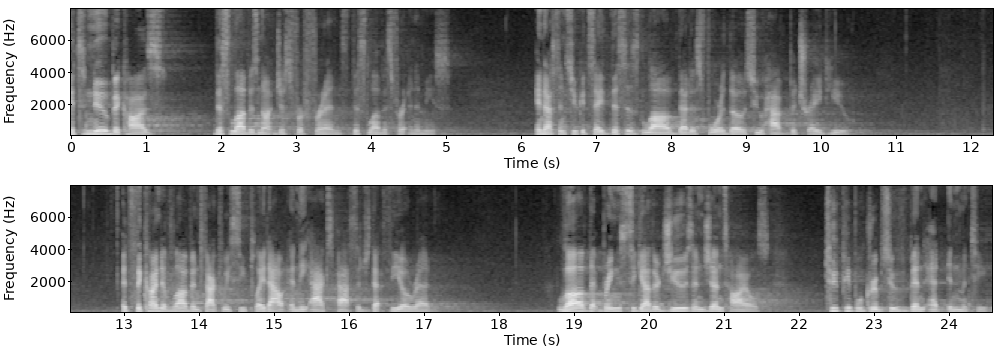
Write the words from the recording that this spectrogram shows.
It's new because this love is not just for friends, this love is for enemies. In essence, you could say this is love that is for those who have betrayed you. It's the kind of love, in fact, we see played out in the Acts passage that Theo read. Love that brings together Jews and Gentiles, two people groups who've been at enmity.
